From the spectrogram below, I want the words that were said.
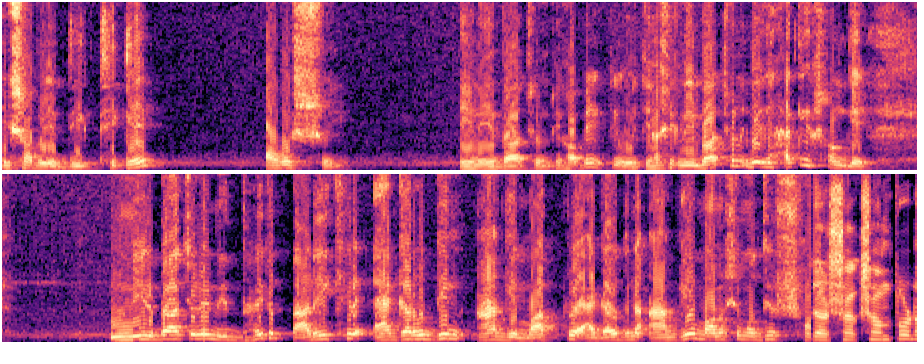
এসবের দিক থেকে অবশ্যই এই নির্বাচনটি হবে একটি ঐতিহাসিক নির্বাচন এবং একই সঙ্গে নির্বাচনের নির্ধারিত তারিখের এগারো দিন আগে, মাত্র এগারো দিন আগে মানুষের মধ্যে দর্শক, সম্পূর্ণ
